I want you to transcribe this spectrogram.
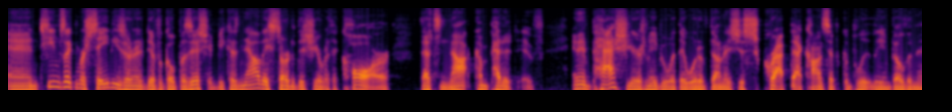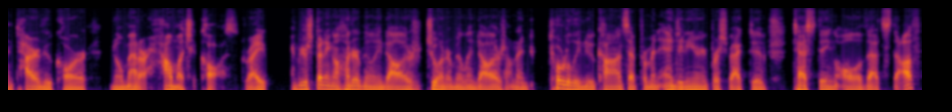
And teams like Mercedes are in a difficult position because now they started this year with a car that's not competitive. And in past years, maybe what they would have done is just scrap that concept completely and build an entire new car, no matter how much it costs, right? If you're spending $100 million or $200 million on a totally new concept from an engineering perspective, testing, all of that stuff,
